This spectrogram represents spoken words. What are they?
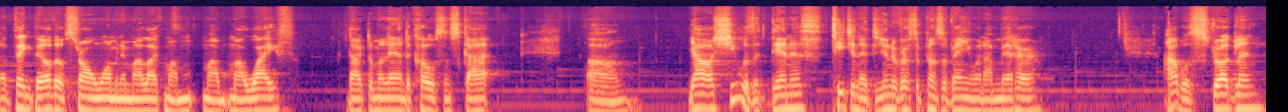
I think the other strong woman in my life, my my my wife, Dr. Melanda Colson Scott. Um, y'all, she was a dentist teaching at the University of Pennsylvania when I met her. I was struggling.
